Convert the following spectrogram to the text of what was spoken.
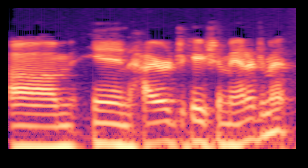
um, in higher education management.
